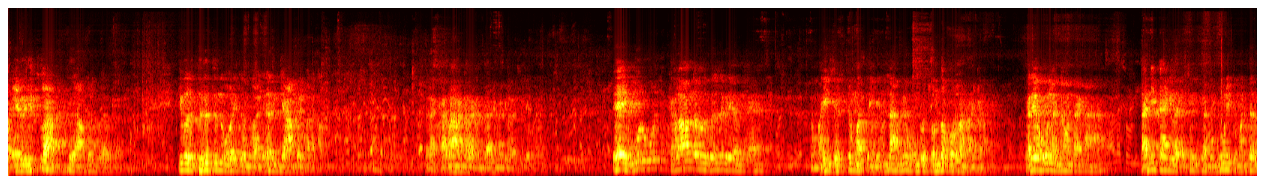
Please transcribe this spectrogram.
வயிறு அடுத்து ஆம்பளை இவர் திருத்துன்னு ஓடிட்டு வந்து வாங்கிறார் இங்க ஆம்பளை பறக்கலாம் கலாங்கிற கந்தாணி மேல ஏய் ஊர் ஊருக்கு கலாங்கிறது பெருசு கிடையாதுங்க. இந்த மை செட்டு மற்ற எல்லாமே உங்க சொந்த பொருளாக நினைக்கணும். நிறைய ஊர்ல என்ன பண்றாங்கன்னா தண்ணி டேங்கில் கட்டியிருக்க அந்த யூனிட் மண்டல்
